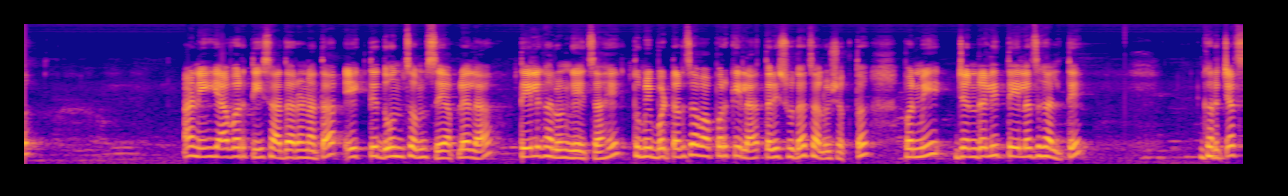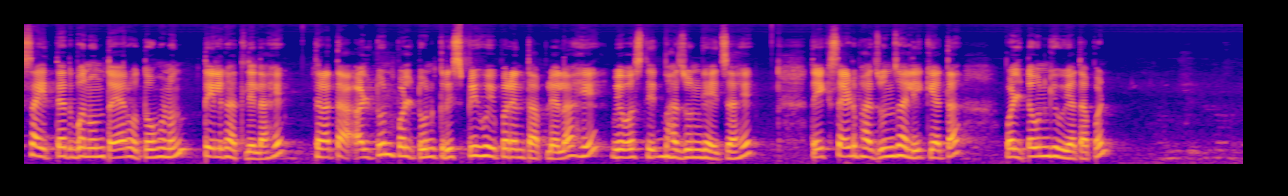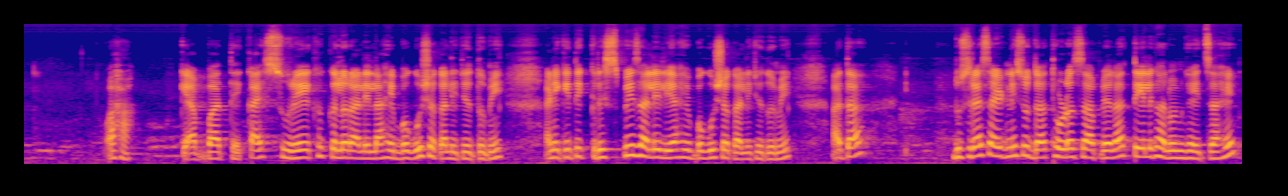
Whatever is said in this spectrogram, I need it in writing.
आणि यावरती साधारण आता एक ते दोन चमचे आपल्याला तेल घालून घ्यायचं आहे. तुम्ही बटरचा वापर केला तरीसुद्धा चालू शकतं. पण मी जनरली तेलच घालते. घरच्याच साहित्यात बनवून तयार होतो म्हणून तेल घातलेलं आहे. तर आता आलटून पलटून क्रिस्पी होईपर्यंत आपल्याला हे व्यवस्थित भाजून घ्यायचं आहे. तर एक साईड भाजून झाली की आता पलटवून घेऊयात आपण. आहा क्या बात आहे. काय सुरेख कलर आलेला आहे. बघू शकाल इथे तुम्ही. आणि किती क्रिस्पी झालेली आहे. बघू शकाल इथे तुम्ही. आता दुसऱ्या साईडनी सुद्धा थोडंसं आपल्याला तेल घालून घ्यायचं आहे.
